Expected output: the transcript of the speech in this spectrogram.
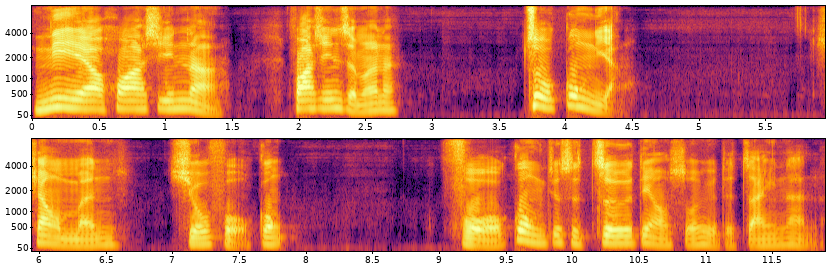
你也要发心呐，发心什么呢？做供养，像我们修佛供，佛供就是遮掉所有的灾难了。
